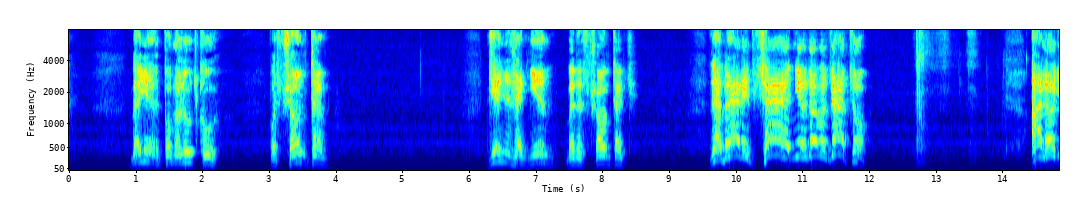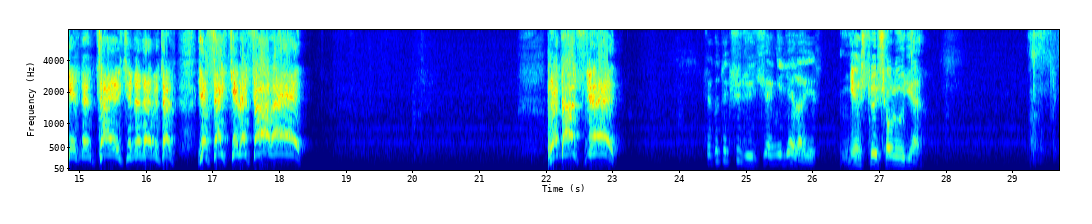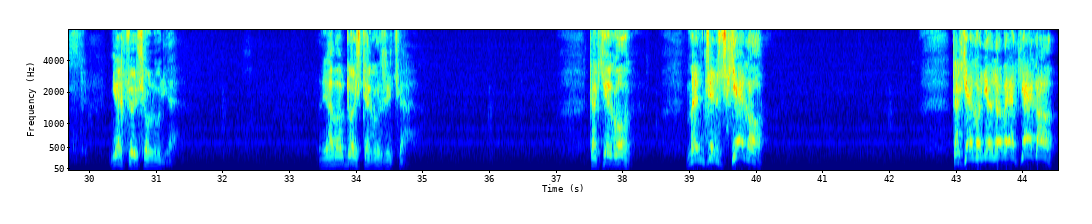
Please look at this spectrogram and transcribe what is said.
będzie pomalutku posprzątam. Dzień za dniem będę sprzątać. Zabrali psa, nie wiadomo za co. A ludzie znęcają się nade mną teraz. Jesteście wesołe! Radosny! Czego ty krzyczysz? Dzisiaj niedziela jest. Niech słyszą ludzie. Niech słyszą ludzie. Ja mam dość tego życia. Takiego męczeńskiego. Takiego nie wiadomo jakiego.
